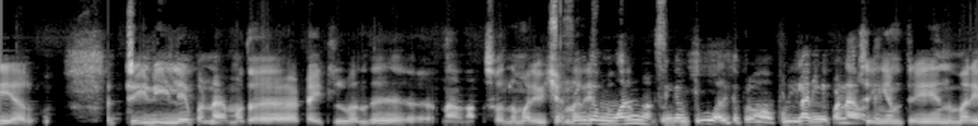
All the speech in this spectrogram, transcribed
டியா இருக்கும். த்ரீ டிலே பண்ண முத டைட்டில் வந்து நான் தான் ஸோ இந்த மாதிரி விஷயம் சிங்கம் ஒன். சிங்கம் டூ அதுக்கப்புறம் புலிலாம் நீங்க பண்ண சிங்கம் த்ரீ இந்த மாதிரி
